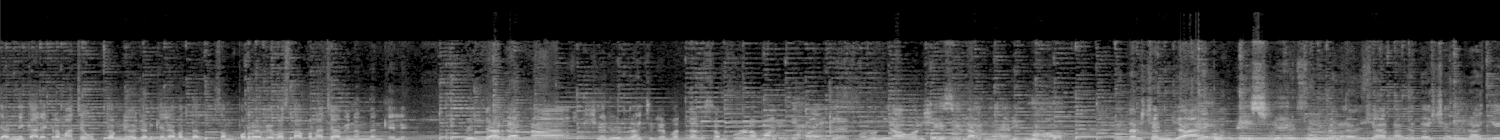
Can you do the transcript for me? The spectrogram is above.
यांनी कार्यक्रमाचे उत्तम नियोजन केल्याबद्दल संपूर्ण व्यवस्थापनाचे अभिनंदन केले. विद्यार्थ्यांना शरीर रचनेबद्दल संपूर्ण माहिती पाहिजे म्हणून या वर्षी प्रदर्शन जे आहे वेगवेगळ्या विषयांना घेता शरीराचे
